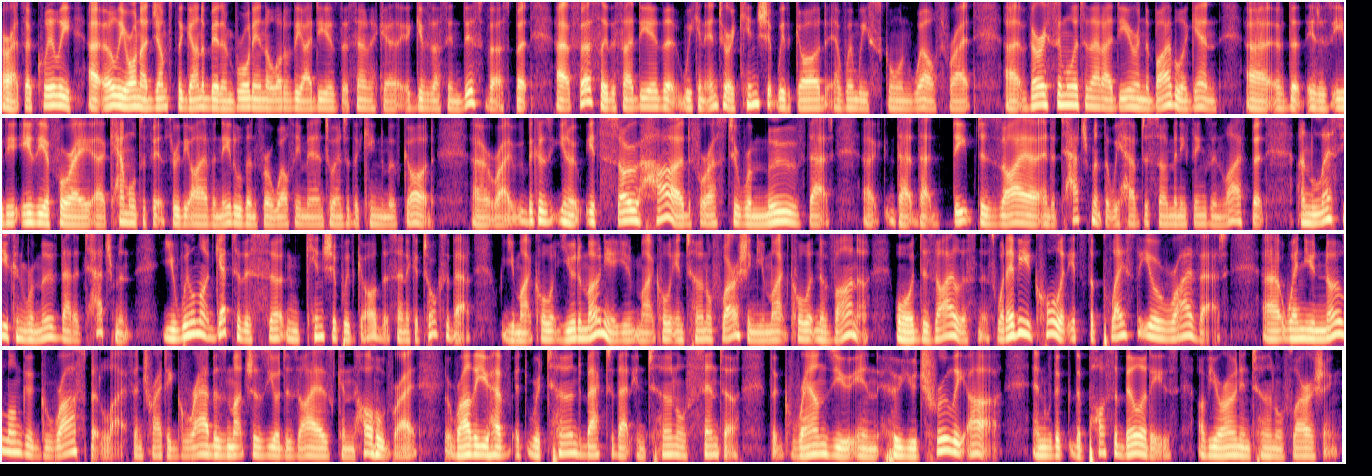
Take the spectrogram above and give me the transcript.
All right, so clearly uh, earlier on I jumped the gun a bit and brought in a lot of the ideas that Seneca gives us in this verse. But uh, firstly, this idea that we can enter a kinship with God uh, when we scorn wealth, right? Uh, very similar to that idea in the Bible again, uh, that it is e- easier for a, a, camel to fit through the eye of a needle than for a wealthy man to enter the kingdom of God, uh, right? Because you know it's so hard for us to remove that that that deep desire and attachment that we have to so many things in life. But unless you can remove that attachment, you will not get to this certain kinship with God that Seneca talks about. You might call it eudaimonia, you might call it internal flourishing, you might call it nirvana or desirelessness. Whatever you call it, it's the place that you arrive at uh, when you no longer grasp at life and try to grab as much as your desires can hold, right? But rather you have returned back to that internal center that grounds you in who you truly are and the, the possibilities of your own internal flourishing.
